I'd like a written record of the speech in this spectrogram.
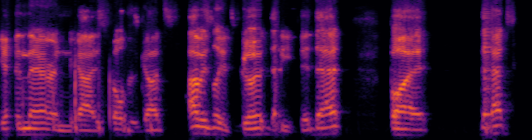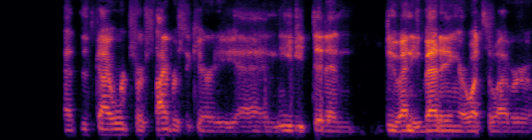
get in there and the guy spilled his guts? Obviously, it's good that he did that, but that's that this guy works for cybersecurity and he didn't do any vetting or whatsoever.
